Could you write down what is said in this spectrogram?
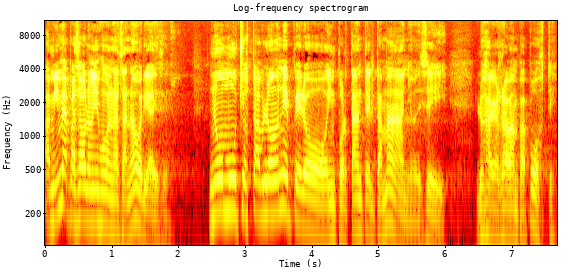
A mí me ha pasado lo mismo con la zanahoria, dice. No muchos tablones, pero importante el tamaño, dice, y los agarraban para poste.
